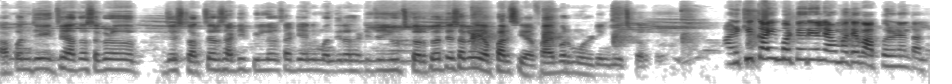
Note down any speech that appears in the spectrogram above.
आपण जे इथे आता सगळं जे स्ट्रक्चरसाठी पिलरसाठी आणि मंदिरासाठी जे यूज करतोय ते सगळे एफ आर सी आहे. फायबर मोल्डिंग यूज करतो आणखी काही मटेरियल यामध्ये वापरण्यात आलं?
